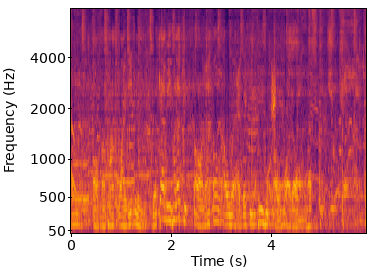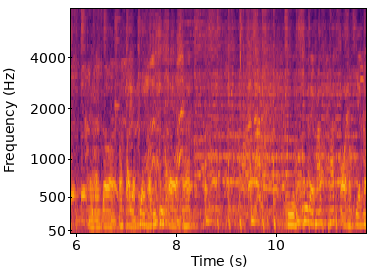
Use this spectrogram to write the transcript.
ต้องออกมาพักไวนิดหนึ่งเดี๋ยวแกมีภารกิจต่อนะ ต้องเอาแหวนไปทิ้งที่หุบเขาหมอดองนะครับดังนั้นก็ต้องไปกับเพื่อนเขาที่ชื่อแตนนะฮะคือชื่อในพาสพาสปอร์ตของเกียงก็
